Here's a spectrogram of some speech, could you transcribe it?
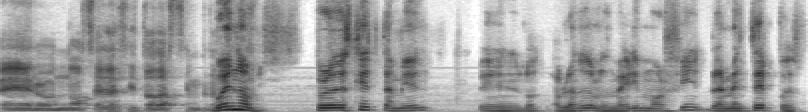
Pero no sé si todas siempre. Bueno, pero es que también, eh, lo- hablando de los Mighty Morphin, realmente, pues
